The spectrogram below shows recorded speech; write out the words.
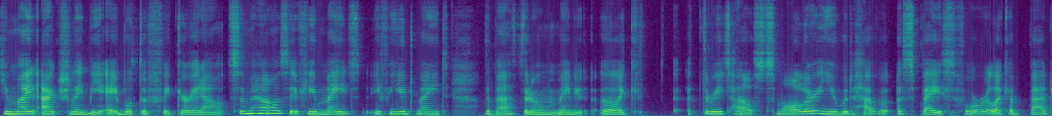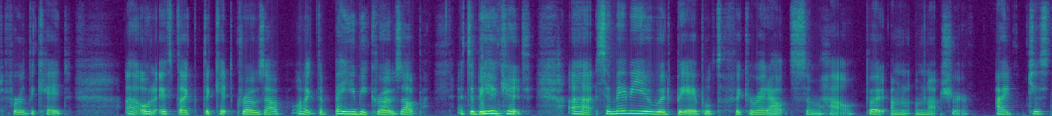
you might actually be able to figure it out somehow. So if you made, if you'd made the bathroom maybe uh, like three tiles smaller, you would have a space for like a bed for the kid. Uh, or if like the kid grows up or like the baby grows up to be a kid uh, so maybe you would be able to figure it out somehow but I'm, I'm not sure I just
